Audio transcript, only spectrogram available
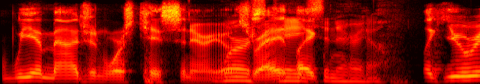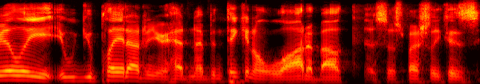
we imagine worst case scenarios worst right? case like scenario. like you really you, play it out in your head and i've been thinking a lot about this especially because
